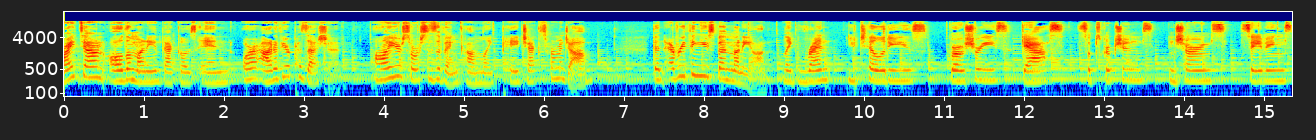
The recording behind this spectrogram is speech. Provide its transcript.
Write down all the money that goes in or out of your possession all your sources of income, like paychecks from a job, then everything you spend money on, like rent, utilities, groceries, gas, subscriptions, insurance, savings,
